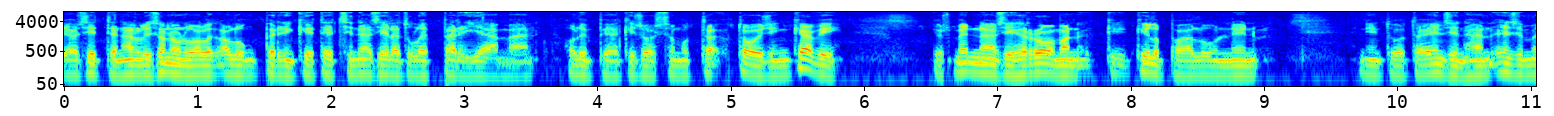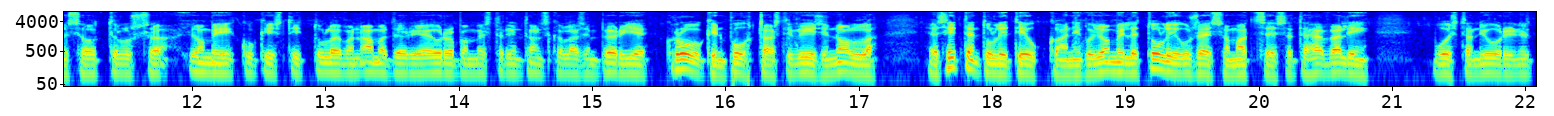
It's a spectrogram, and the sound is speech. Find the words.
ja sitten hän oli sanonut alun perinkin, että et sinä siellä tule pärjäämään olympiakisoissa, mutta toisin kävi jos mennään siihen Rooman kilpailuun, niin, niin tuota, ensin hän ensimmäisessä ottelussa Jomi kukisti tulevan amatööri- ja Euroopan mestarin tanskalaisen Pörje Kruukin puhtaasti 5-0. Ja sitten tuli tiukkaa, niin kuin Jomille tuli useissa matseissa tähän väliin muistan juuri nyt,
